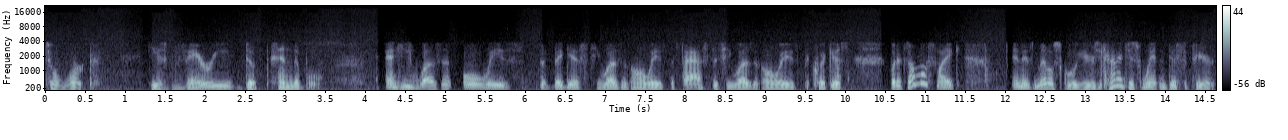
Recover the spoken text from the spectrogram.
to work. He's very dependable, and he wasn't always the biggest. He wasn't always the fastest. He wasn't always the quickest. But it's almost like in his middle school years, he kind of just went and disappeared.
